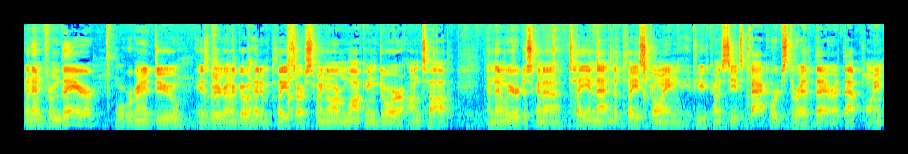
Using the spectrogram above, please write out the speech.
And then from there, what we're going to do is we're going to go ahead and place our swing arm locking door on top. And then we're just going to tighten that into place going, if you kind of see it's backwards thread there at that point.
